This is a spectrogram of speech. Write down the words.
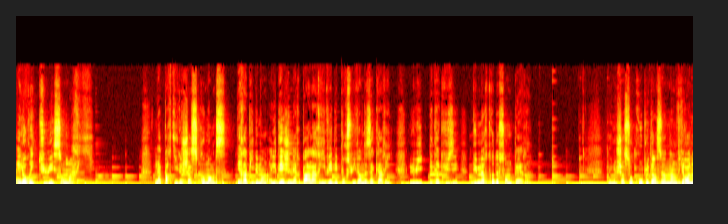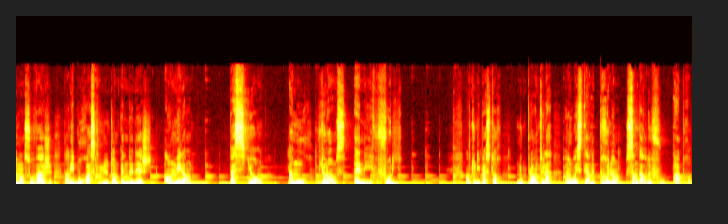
Elle aurait tué son mari. La partie de chasse commence et rapidement elle dégénère par l'arrivée des poursuivants de Zacharie. Lui est accusé du meurtre de son père. Une chasse au couple dans un environnement sauvage, dans les bourrasques d'une tempête de neige, en mêlant passion, amour, violence, haine et folie. Anthony Pastor nous plante là un western prenant, sans garde-fou, âpre.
